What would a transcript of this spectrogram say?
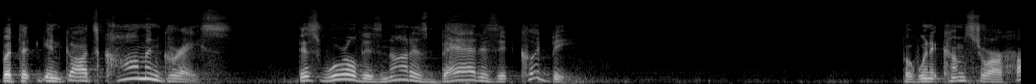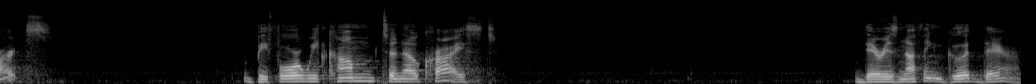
but that in God's common grace, this world is not as bad as it could be. But when it comes to our hearts, before we come to know Christ, there is nothing good there.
